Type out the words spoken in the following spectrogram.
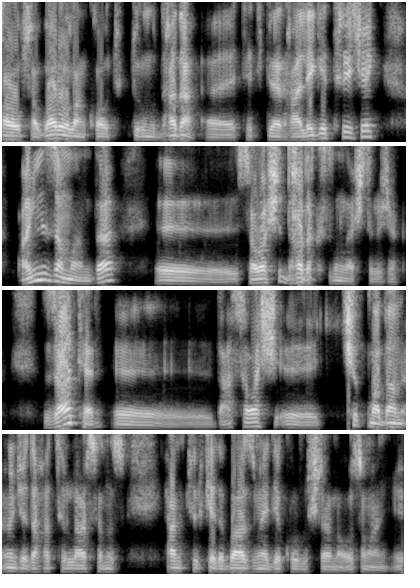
kaosa, var olan kaotik durumu daha da e, tetikler hale getirecek. Aynı zamanda e, savaşı daha da kızgınlaştıracak. Zaten e, daha savaş e, çıkmadan önce de hatırlarsanız hem Türkiye'de bazı medya kuruluşlarına o zaman e,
